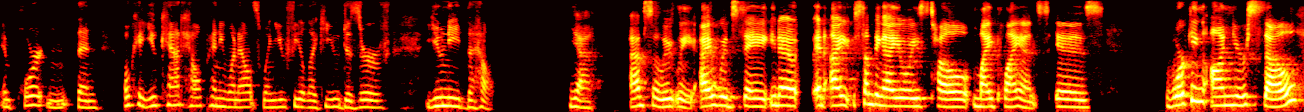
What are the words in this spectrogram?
important than, okay, you can't help anyone else when you feel like you deserve, you need the help. Yeah, Absolutely. I would say, you know, and I something I always tell my clients is working on yourself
